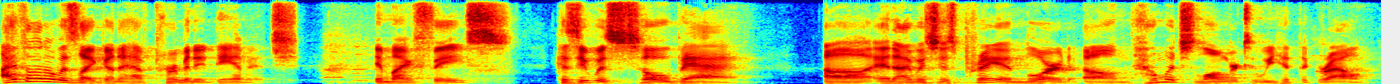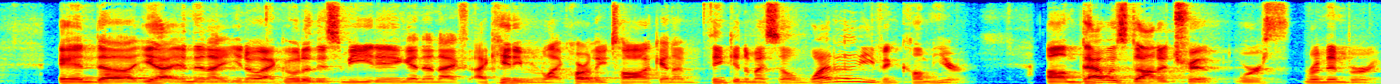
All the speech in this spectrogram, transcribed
I thought I was like going to have permanent damage in my face because it was so bad. Uh, and I was just praying, Lord, um, how much longer till we hit the ground? And uh, yeah, and then I, you know, I go to this meeting, and then I, I can't even like hardly talk, and I'm thinking to myself, why did I even come here? Um, that was not a trip worth remembering.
